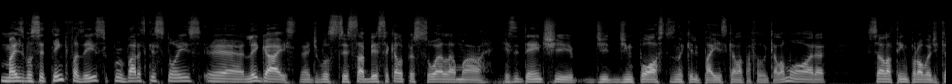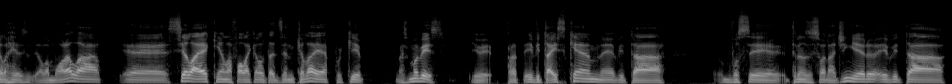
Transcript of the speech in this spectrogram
mas você tem que fazer isso por várias questões é, legais, né? De você saber se aquela pessoa ela é uma residente de, de impostos naquele país que ela tá falando que ela mora, se ela tem prova de que ela, ela mora lá, é, se ela é quem ela fala que ela tá dizendo que ela é, porque, mais uma vez, para evitar scam, né? Evitar você transacionar dinheiro, evitar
